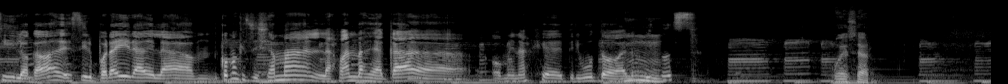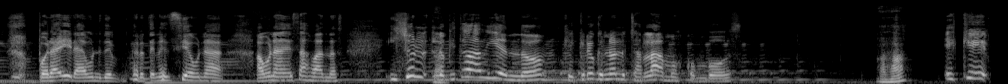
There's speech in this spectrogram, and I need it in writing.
sí, lo acabas de decir, por ahí era de la... ¿Cómo es que se llaman las bandas de acá? Homenaje, tributo a los Mm. Beatles. Puede ser. Por ahí era, de- pertenecía a una, a una de esas bandas. Y yo lo- lo que estaba viendo, que creo que no lo charlamos con vos, Ajá. es que,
